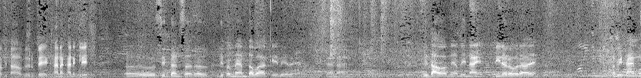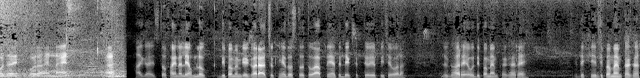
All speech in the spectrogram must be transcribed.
अभी ढाबा पे है खाना खाने के लिए। सिद्धांत सर और दीपक मैम दवा के ले रहे हैं खाना। अभी ढाबा में अभी नाइन, डिनर हो रहा है। अभी टाइम हो जाए, हो रहा है नाइन हाय गाइस तो फाइनली हम लोग दीपा मैम के घर आ चुके हैं दोस्तों तो आप यहाँ पे देख सकते हो ये पीछे वाला, जो घर है, वो दीपा मैम का घर है। ये देखिए, दीपा मैम का घर।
